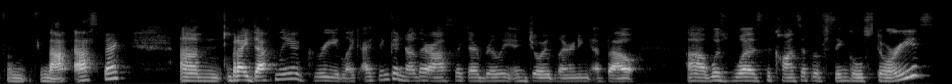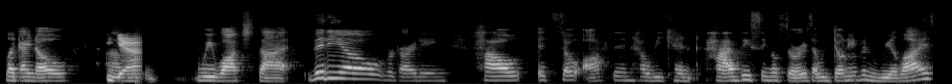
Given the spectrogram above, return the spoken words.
from from that aspect. Um, but I definitely agree. Like I think another aspect I really enjoyed learning about uh, was was the concept of single stories. Like I know, um, yeah, we watched that video regarding how it's so often how we can have these single stories that we don't even realize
